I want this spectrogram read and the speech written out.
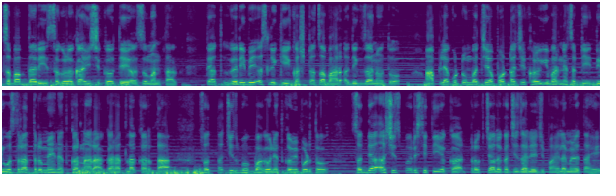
जबाबदारी सगळं काही शिकवते असं म्हणतात. त्यात गरिबी असली की कष्टाचा भार अधिक जाणवतो. आपल्या कुटुंबाच्या पोटाची खळगी भरण्यासाठी दिवसरात्र मेहनत करणारा घरातला करता स्वतःचीच भूक भागवण्यात कमी पडतो. सध्या अशीच परिस्थिती एका ट्रक चालकाची झाल्याची पाहायला मिळत आहे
